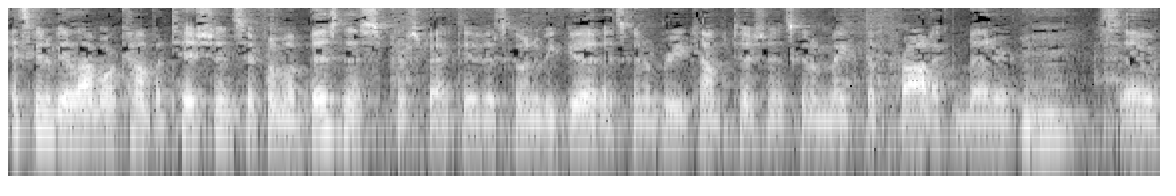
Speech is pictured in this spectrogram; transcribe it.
it's going to be a lot more competition. So from a business perspective, it's going to be good. It's going to breed competition. It's going to make the product better. Mm-hmm. So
